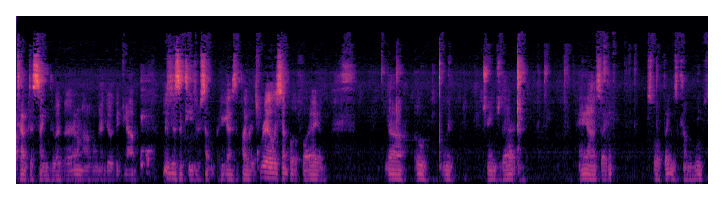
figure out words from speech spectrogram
Attempt to sing to it, but I don't know if I'm gonna do a good job. This is just a teaser, something for you guys to play with. It's really simple to play. And uh, oh, let me change that. Hang on a second. This whole thing is coming loose.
